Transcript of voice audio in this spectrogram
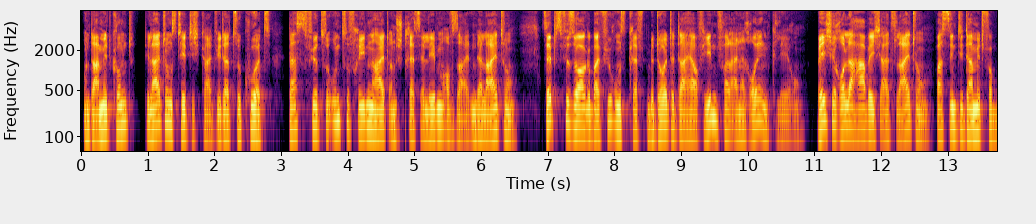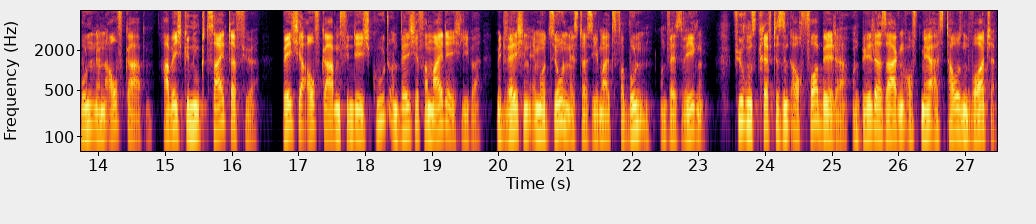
Und damit kommt die Leitungstätigkeit wieder zu kurz. Das führt zu Unzufriedenheit und Stresserleben auf Seiten der Leitung. Selbstfürsorge bei Führungskräften bedeutet daher auf jeden Fall eine Rollenklärung. Welche Rolle habe ich als Leitung? Was sind die damit verbundenen Aufgaben? Habe ich genug Zeit dafür? Welche Aufgaben finde ich gut und welche vermeide ich lieber? Mit welchen Emotionen ist das jemals verbunden und weswegen? Führungskräfte sind auch Vorbilder und Bilder sagen oft mehr als tausend Worte.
